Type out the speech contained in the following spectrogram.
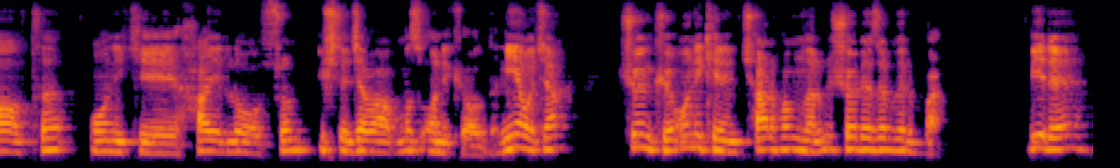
6, 12. Hayırlı olsun. İşte cevabımız 12 oldu. Niye hocam? Çünkü 12'nin çarpımlarını şöyle yazabilirim bak. 1'e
